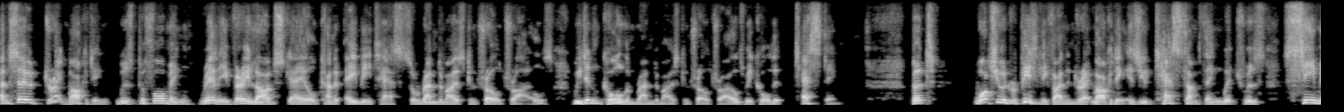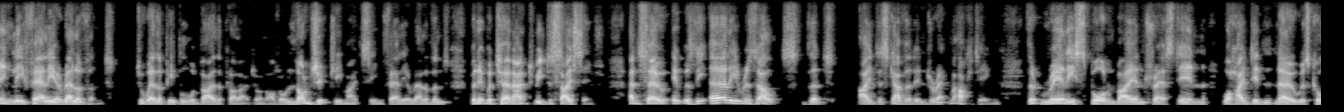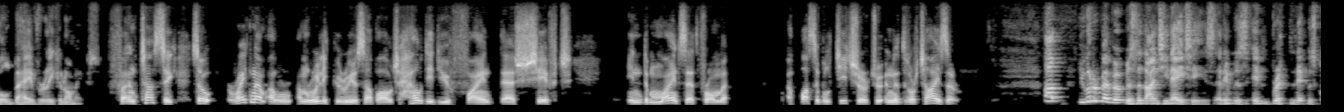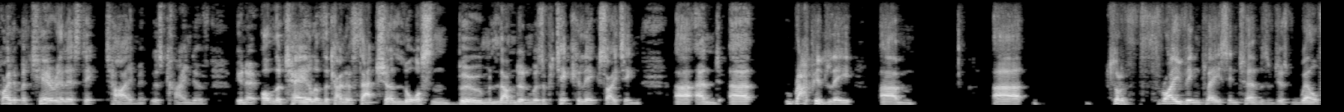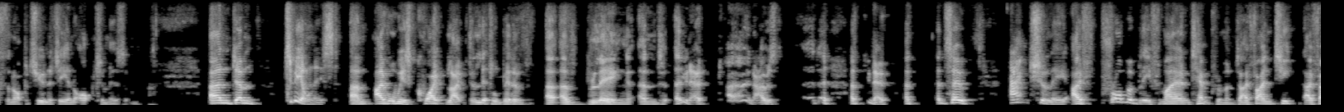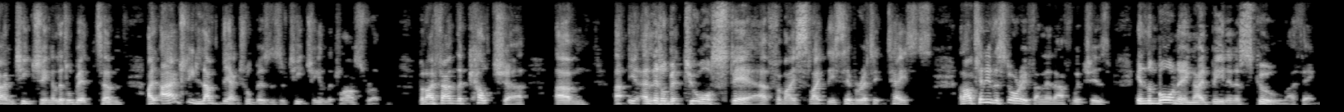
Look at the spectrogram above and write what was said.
And so direct marketing was performing really very large scale kind of A B tests or randomized control trials. We didn't call them randomized control trials, we called it testing. But what you would repeatedly find in direct marketing is you test something which was seemingly fairly irrelevant to whether people would buy the product or not, or logically might seem fairly irrelevant, but it would turn out to be decisive. And so it was the early results that I discovered in direct marketing that really spawned my interest in what I didn't know was called behavioral economics. Fantastic. So right now, I'm really curious about how did you find that shift in the mindset from a possible teacher to an advertiser? Um, you've got to remember it was the 1980s, and it was in Britain. It was quite a materialistic time. It was kind of you know, on the tail of the kind of Thatcher Lawson boom, London was a particularly exciting uh, and uh, rapidly um, uh, sort of thriving place in terms of just wealth and opportunity and optimism. And um, to be honest, um, I've always quite liked a little bit of uh, of bling, and uh, you know, I, you know, I was, uh, you know, and so actually, I've probably, for my own temperament, I find te- I found teaching a little bit. Um, I, I actually loved the actual business of teaching in the classroom, but I found the culture um, a, a, little bit too austere for my slightly sybaritic tastes. And I'll tell you the story, funnily enough, which is in the morning I'd been in a school, I think,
